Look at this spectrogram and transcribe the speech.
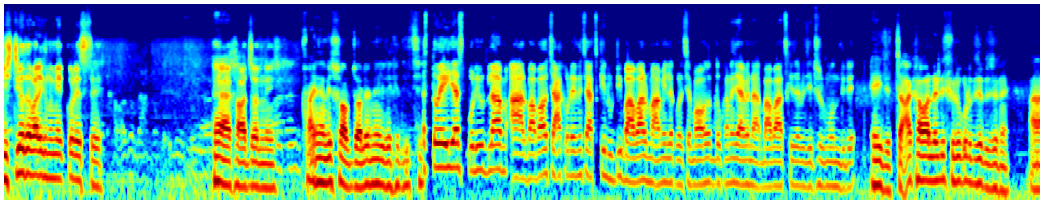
বৃষ্টি হতে পারে কিন্তু মেঘ করে এসছে। হ্যাঁ খাওয়ার জল নেই। ফাইনালি সব জলে নেই রেখে দিয়েছে। তো এই জাস্ট পড়ে উঠলাম আর বাবাও চা করে এনেছে। আজকে রুটি বাবার মা মিলে করেছে। বাবা তো দোকানে যাবে না বাবা আজকে যাবে জেঠুর মন্দিরে। এই যে চা খাওয়া অলরেডি শুরু করে দিয়েছে দুজনে। আর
